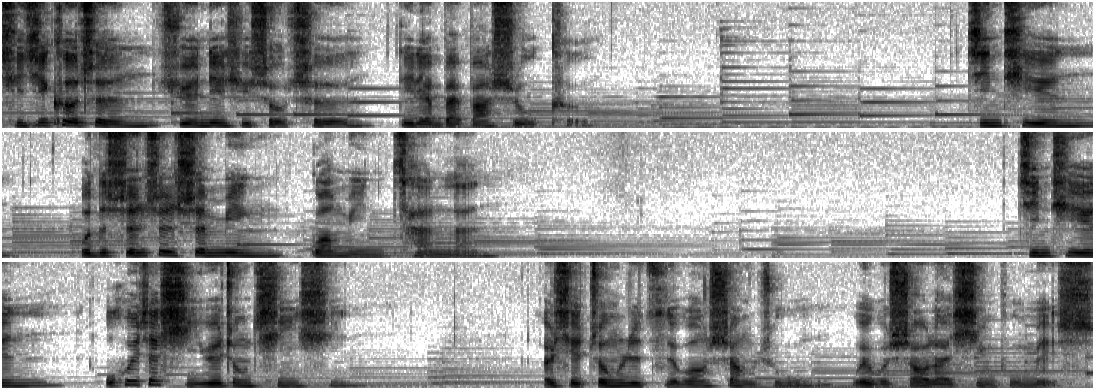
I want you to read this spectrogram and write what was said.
奇迹课程学练习手册第两百八十五课。今天，我的神圣生命光明灿烂。今天，我会在喜悦中清醒，而且终日指望上主为我捎来幸福美事。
